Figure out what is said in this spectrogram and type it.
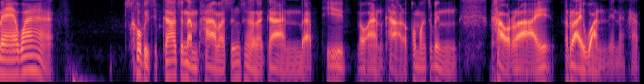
แม้ว่าโควิด -19 จะนำพามาซึ่งสถานการณ์แบบที่เราอ่านข่าวแล้วก็มักจะเป็นข่าวร้ายรายวันเนี่ยนะครับ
